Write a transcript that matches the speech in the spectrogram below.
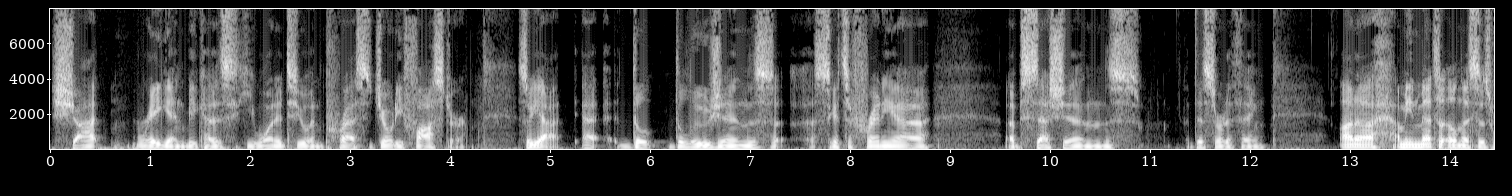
shot Reagan because he wanted to impress Jodie Foster. So, yeah, del- delusions, schizophrenia, obsessions, this sort of thing. On a, I mean, mental illness is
